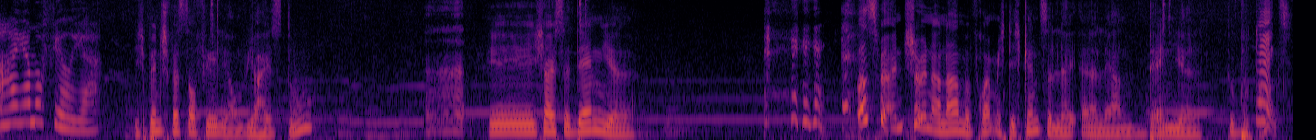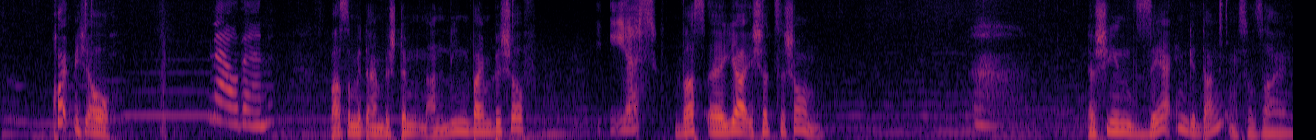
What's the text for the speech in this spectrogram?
I am Ophelia. Ich bin Schwester Ophelia. Und wie heißt du? Ich heiße Daniel. Was für ein schöner Name. Freut mich, dich kennenzulernen, Daniel. Du, du, Thanks. freut mich auch. Now then. Warst du mit einem bestimmten Anliegen beim Bischof? Yes. Was? Äh, ja, ich schätze schon. Er schien sehr in Gedanken zu sein.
